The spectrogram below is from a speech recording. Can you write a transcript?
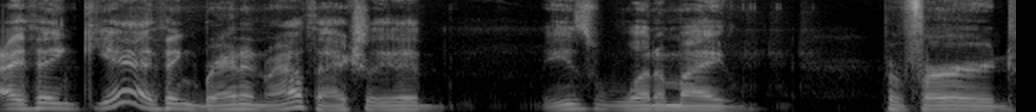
I think, yeah, I think Brandon Routh actually did. He's one of my preferred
